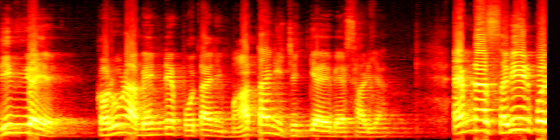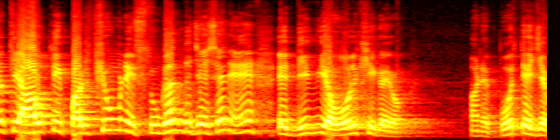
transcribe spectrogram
દિવ્યએ કરુણાબેનને પોતાની માતાની જગ્યાએ બેસાડ્યા. એમના શરીર પરથી આવતી પરફ્યુમની સુગંધ જે છે ને, એ દિવ્ય ઓળખી ગયો અને પોતે જે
